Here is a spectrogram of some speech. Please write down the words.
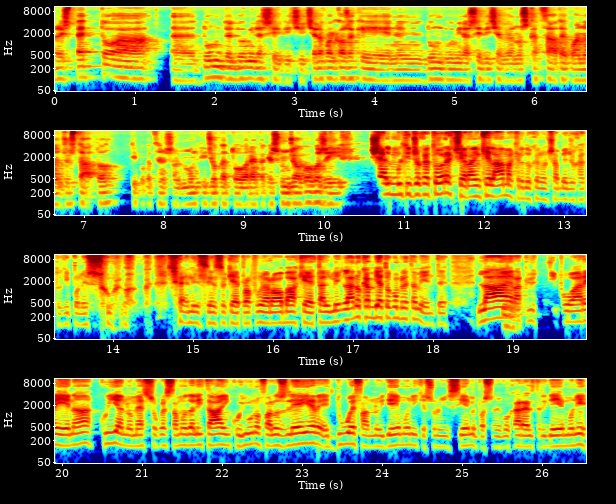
Rispetto a eh, Doom del 2016, c'era qualcosa che nel Doom 2016 avevano scazzato e qua hanno aggiustato? Tipo che ne so, il multigiocatore, perché su un gioco così c'è il multigiocatore, c'era anche là, ma credo che non ci abbia giocato tipo nessuno. cioè, nel senso che è proprio una roba che è talmente. L'hanno cambiato completamente. Là mm. era più tipo arena, qui hanno messo questa modalità in cui uno fa lo Slayer e due fanno i demoni che sono insieme, possono evocare altri demoni,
